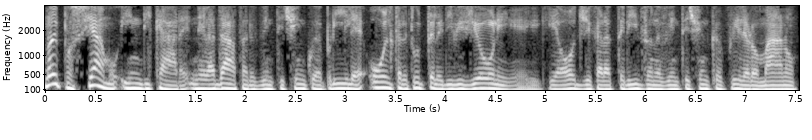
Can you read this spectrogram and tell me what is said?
Noi possiamo indicare nella data del 25 aprile, oltre tutte le divisioni che oggi caratterizzano il 25 aprile, romano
